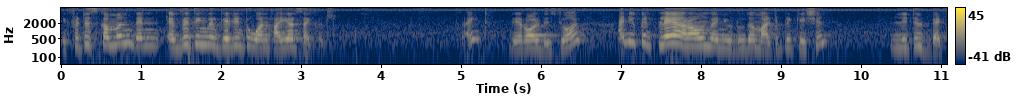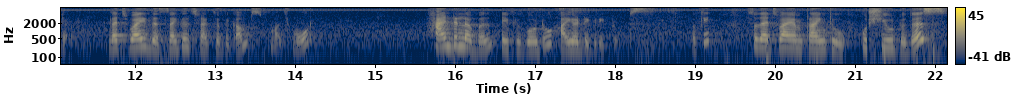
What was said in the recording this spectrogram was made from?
if it is common then everything will get into one higher cycle, right. They are all disjoint and you can play around when you do the multiplication little better. That is why the cycle structure becomes much more handleable if you go to higher degree groups. Okay. So, that is why I am trying to push you to this.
